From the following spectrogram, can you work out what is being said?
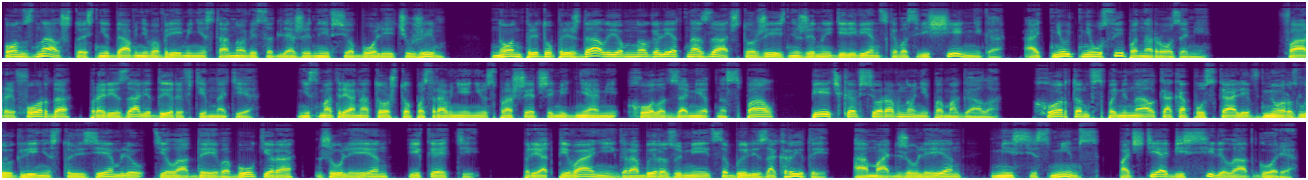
Он знал, что с недавнего времени становится для жены все более чужим, но он предупреждал ее много лет назад, что жизнь жены деревенского священника отнюдь не усыпана розами. Фары Форда прорезали дыры в темноте. Несмотря на то, что по сравнению с прошедшими днями холод заметно спал, печка все равно не помогала. Хортон вспоминал, как опускали в мерзлую глинистую землю тела Дэйва Букера, Джулиен и Кэти. При отпевании гробы, разумеется, были закрыты, а мать Джулиен, миссис Мимс, почти обессилила от горя.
